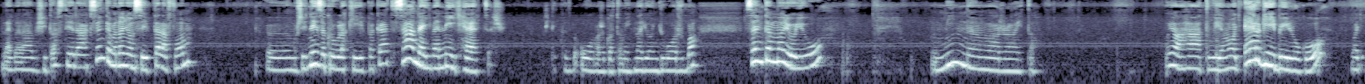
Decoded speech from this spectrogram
legalábbis itt azt írják. Szerintem egy nagyon szép telefon, most itt nézek róla képeket, 144 Hz-es. Most itt közben olvasgatom itt nagyon gyorsba. Szerintem nagyon jó. Minden van rajta. Olyan hátulja van, hogy RGB logó, vagy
